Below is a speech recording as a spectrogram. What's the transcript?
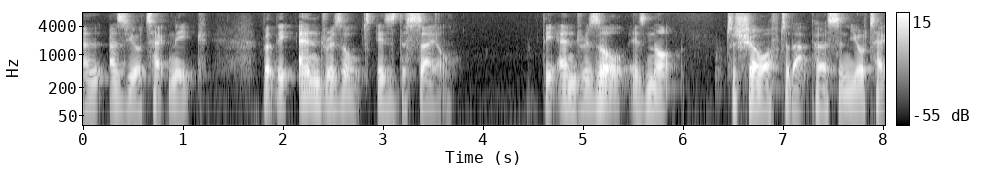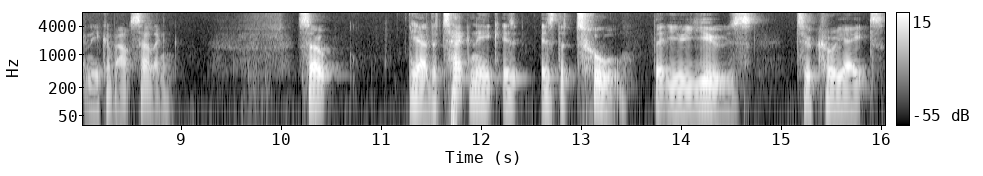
as your technique, but the end result is the sale. The end result is not to show off to that person your technique about selling. So, yeah, the technique is is the tool that you use to create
